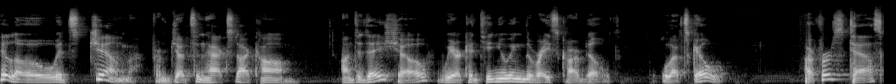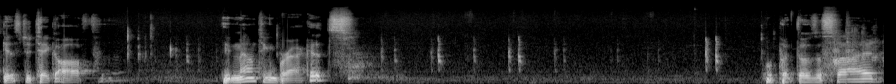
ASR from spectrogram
Hello, it's Jim from JetsonHacks.com. On today's show, we are continuing the race car build. Let's go! Our first task is to take off the mounting brackets. We'll put those aside.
